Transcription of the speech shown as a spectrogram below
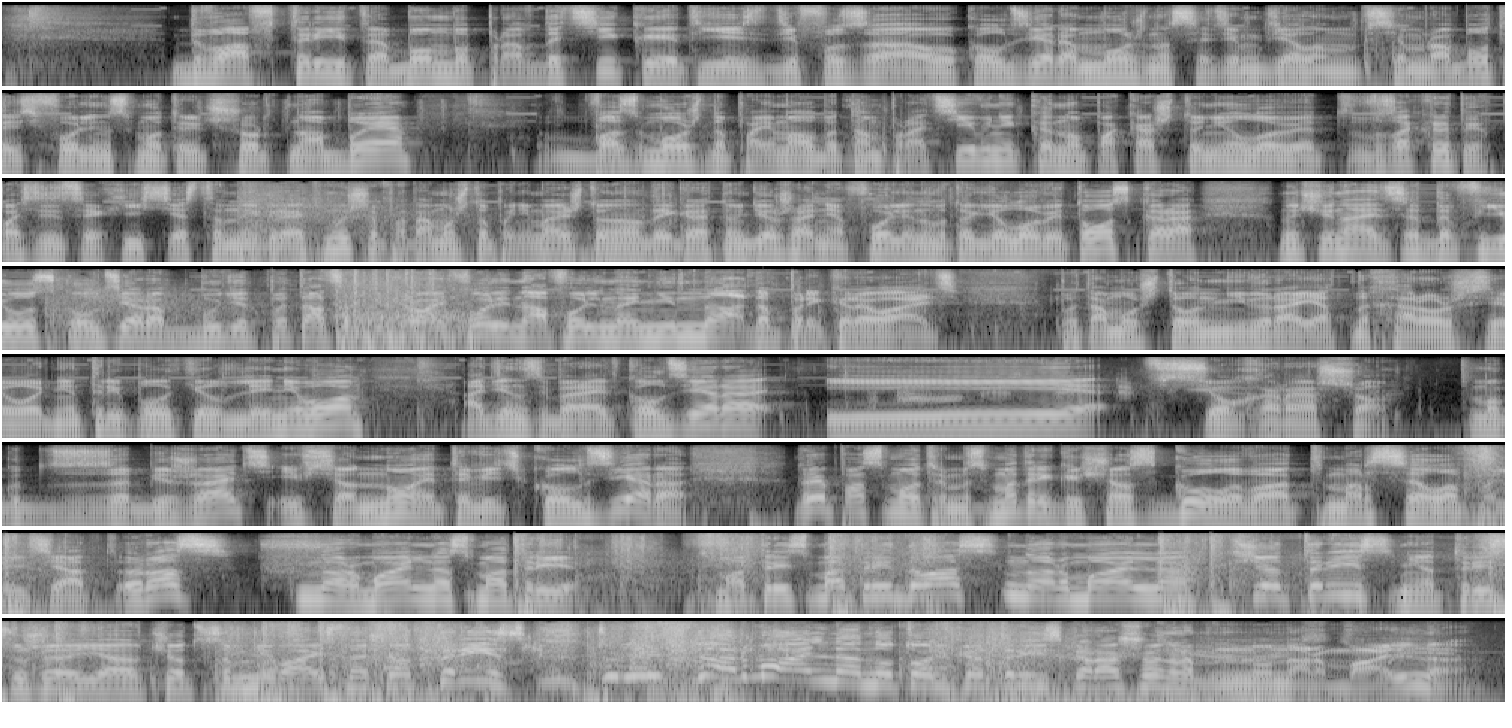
2 в 3-то. Бомба, правда, тикает. Есть диффуза у Колдера. Можно с этим делом всем работать. Фолин смотрит шорт на Б. Возможно, поймал бы там противника, но пока что не ловит. В закрытых позициях, естественно, играет мыша, потому что понимает, что надо играть на удержание. Фолин в итоге ловит Оскара. Начинается дефьюз. Колдера будет пытаться прикрывать Фолина, а Фолина не надо прикрывать, потому что он невероятно хорош сегодня. Трипл килл для него. Один забирает Колдера, и все хорошо могут забежать, и все. Но это ведь Колзера. Давай посмотрим. Смотри-ка, сейчас головы от Марсела полетят. Раз, нормально, смотри. Смотри, смотри, два, нормально. Счет Трис. Нет, Трис уже, я что-то сомневаюсь насчет Трис. Трис нормально, но только Трис хорошо. Ну, нормально.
